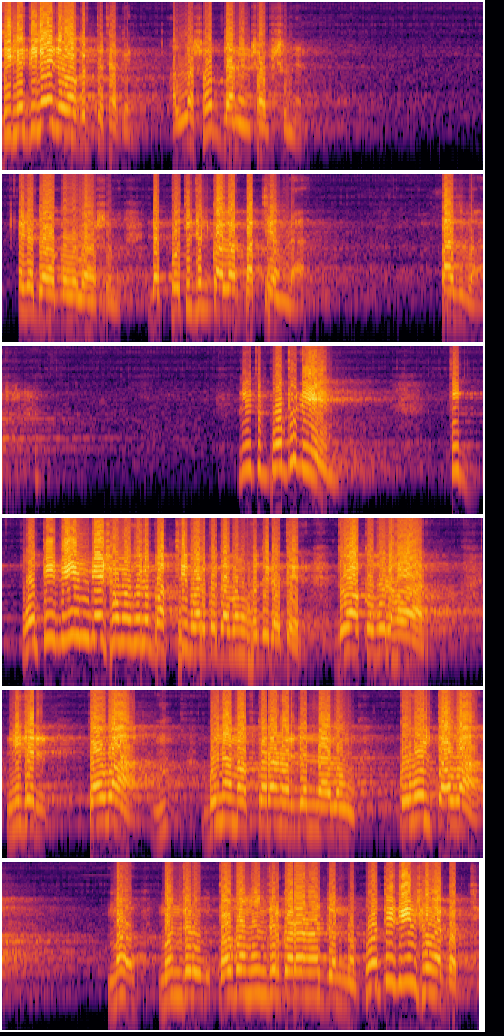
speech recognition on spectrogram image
দিলে দিলেই দোয়া করতে থাকেন। আল্লাহ সব জানেন, সব শুনেন। এটা দোয়া কবল সময়। এটা প্রতিদিন কবার পাচ্ছি আমরা? পাঁচবার। যেহেতু প্রতিদিন। তো প্রতিদিন যে সময়গুলো পাচ্ছি বরকত এবং ফজিরতের দোয়া কবুল হওয়ার, নিজের তবা গুণা মাফ করানোর জন্য এবং কবুল তবা মঞ্জুর তবা মঞ্জুর করানোর জন্য প্রতিদিন সময় পাচ্ছি।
